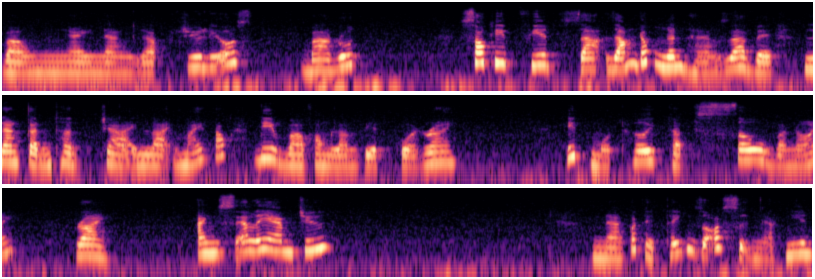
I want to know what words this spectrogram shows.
vào ngày nàng gặp julius barut sau khi phiên dạ, giám đốc ngân hàng ra về, nàng cẩn thận trải lại mái tóc đi vào phòng làm việc của Rai. Hít một hơi thật sâu và nói, Rai, anh sẽ lấy em chứ? Nàng có thể thấy rõ sự ngạc nhiên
